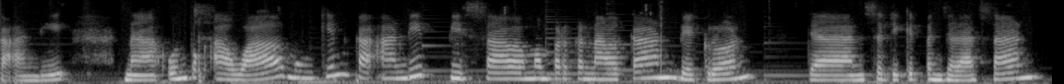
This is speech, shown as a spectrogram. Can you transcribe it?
Kak Andi. Nah, untuk awal mungkin Kak Andi bisa memperkenalkan background dan sedikit penjelasan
